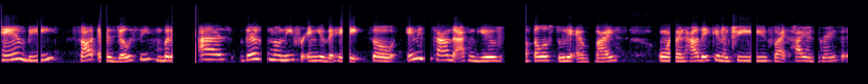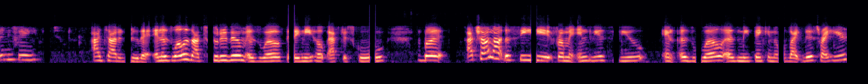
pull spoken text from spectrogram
can be sought as jealousy, but as there's no need for any of the hate. So anytime that I can give a fellow student advice on how they can achieve like higher grades or anything, I try to do that. And as well as I tutor them as well if they need help after school. But I try not to see it from an envious view and as well as me thinking of like this right here.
